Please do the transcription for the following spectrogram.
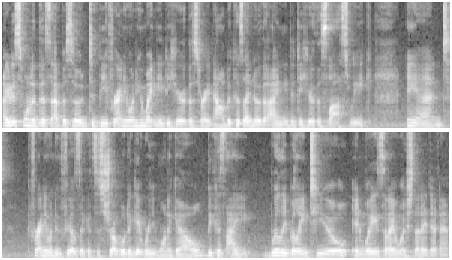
I just wanted this episode to be for anyone who might need to hear this right now because I know that I needed to hear this last week. And for anyone who feels like it's a struggle to get where you want to go because I really relate to you in ways that I wish that I didn't.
